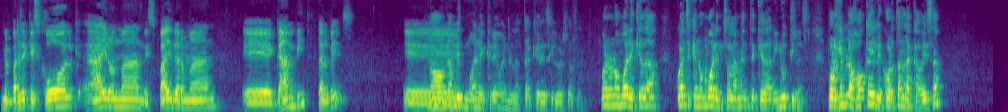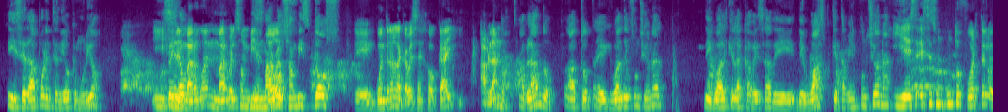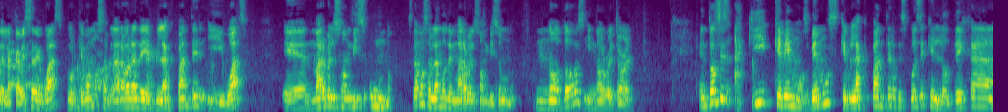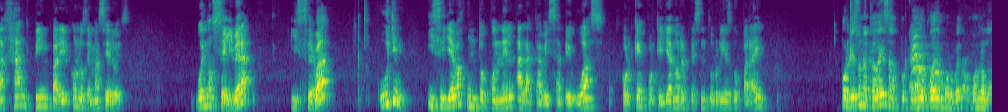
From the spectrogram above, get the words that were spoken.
me parece que es Hulk, Iron Man, Spider-Man, eh, Gambit, tal vez. Eh, No, Gambit muere, creo, en el ataque de Silver Surfer. Bueno, no muere, queda. Acuérdense que no mueren, solamente quedan inútiles. Por ejemplo, a Hawkeye le cortan la cabeza y se da por entendido que murió. Y sin embargo, en Marvel Zombies en Marvel 2 Zombies 2, eh, encuentran la cabeza de Hawkeye hablando. hablando, a to- eh, igual de funcional. Igual que la cabeza de, de Wasp, que también funciona. Y es, este es un punto fuerte, lo de la cabeza de Wasp, porque vamos a hablar ahora de Black Panther y Wasp en Marvel Zombies 1. Estamos hablando de Marvel Zombies 1, no 2 y no Return. Entonces, aquí, ¿qué vemos? Vemos que Black Panther, después de que lo deja Hank Pym para ir con los demás héroes, bueno, se libera y se va, huye y se lleva junto con él a la cabeza de Wasp. ¿Por qué? Porque ya no representa un riesgo para él. Porque es una cabeza, porque no lo puede mover.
